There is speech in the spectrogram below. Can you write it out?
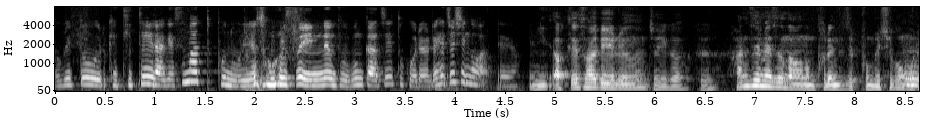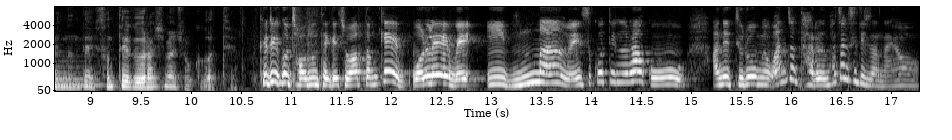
여기 또 이렇게 디테일하게 스마트폰 올려놓을 수 있는 부분까지 또 고려를 해주신 것 같아요. 이 액세서리는 저희가 그 한샘에서 나오는 브랜드 제품을 시공을 음. 했는데 선택을 하시면 좋을 것 같아요. 그리고 저는 되게 좋았던 게 원래 웨- 이 문만 웨이스 코팅을 하고 안에 들어오면 완전 다른 화장실이잖아요.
